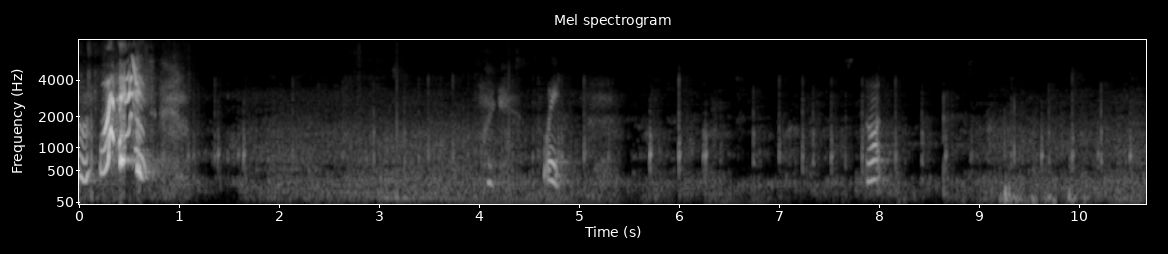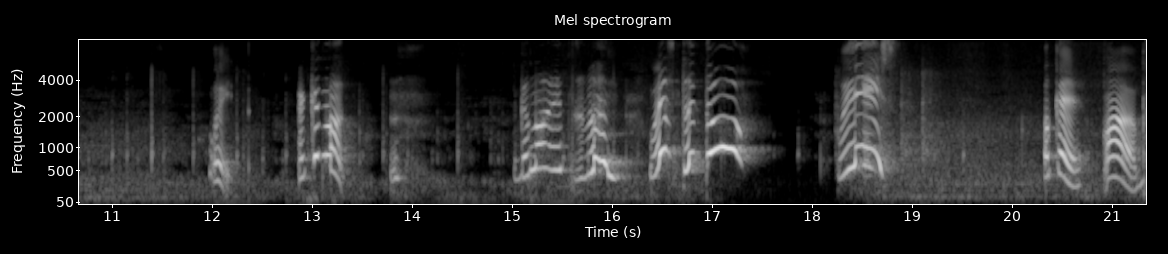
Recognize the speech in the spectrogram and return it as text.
Wait, wait. Not. Wait. I cannot. I cannot hit the run. Where's the door? Please! Okay, Mom.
